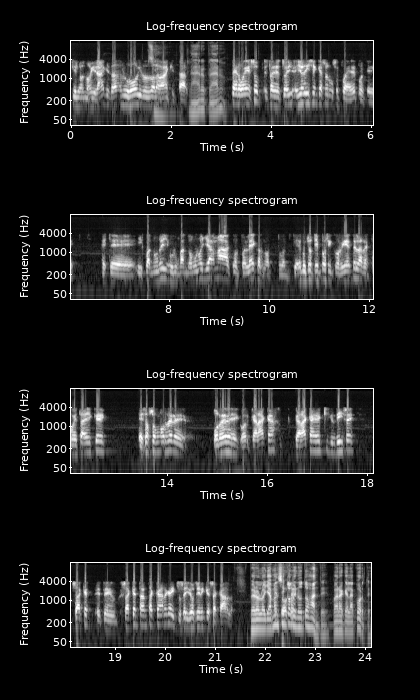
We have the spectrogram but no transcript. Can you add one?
si nos irán a quitar la luz hoy y no nos la van a quitar. Claro, claro. Pero eso, ellos dicen que eso no se puede porque este y cuando uno cuando uno llama a Corpolé cuando tiene mucho tiempo sin corriente la respuesta es que esas son órdenes órdenes de Caracas Caracas es quien dice saque este, saque tanta carga y entonces ellos tienen que sacarla pero lo llaman cinco minutos antes para que la corte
